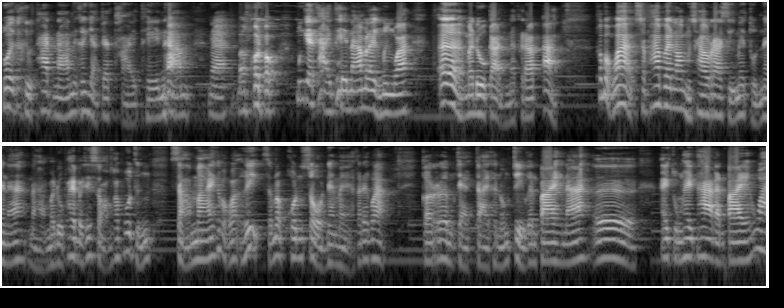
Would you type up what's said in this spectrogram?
ถ้วยก็คือธาตุน้ำนี่ก็อยากจะถ่ายเทน้ำนะ บางคนบอกมึงแกถ่ายเทน้ำอะไรของมึงวะ เออ มาดูกันนะครับอะเขาบอกว่าสภาพแวดล้อมของชาวราศีเมถุนเนี่ยนะนะมาดูไพ่ใบที่สองเขาพูดถึงสามไม้เขาบอกว่าเฮ้ยสำหรับคนโสดเนี่ยแหมเขาเรียกว่า ก็เริ่มแจกจ่ายขนมจีบกันไปนะ เออ ให้ทุงให้ท่ากันไปว่า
